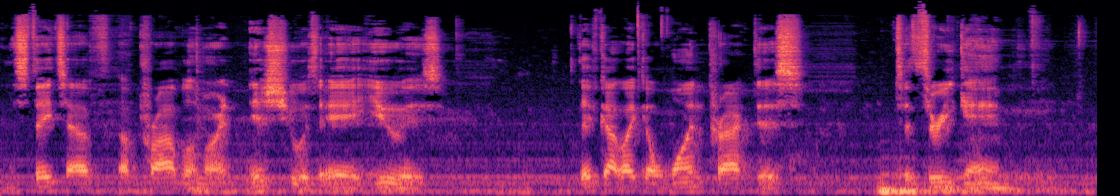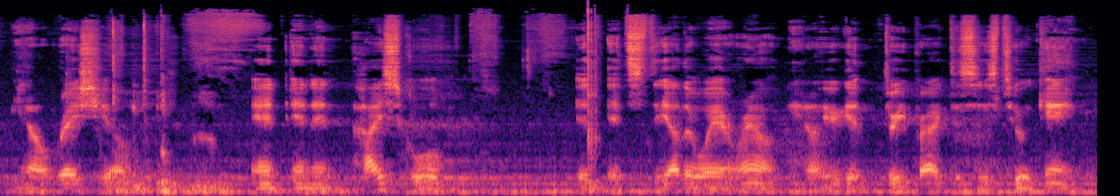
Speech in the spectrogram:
in the States have a problem or an issue with AAU is they've got like a one practice to three game, you know, ratio. And, and in high school, it, it's the other way around. You know, you're getting three practices to a game.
